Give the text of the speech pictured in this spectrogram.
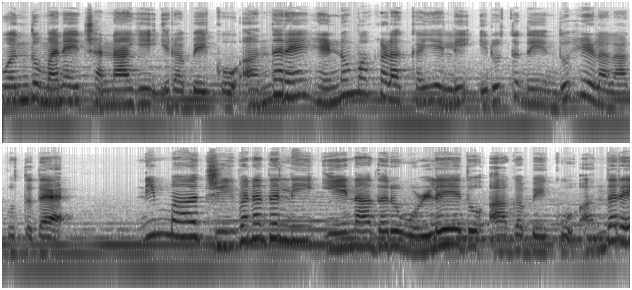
ಒಂದು ಮನೆ ಚೆನ್ನಾಗಿ ಇರಬೇಕು ಅಂದರೆ ಹೆಣ್ಣು ಮಕ್ಕಳ ಕೈಯಲ್ಲಿ ಇರುತ್ತದೆ ಎಂದು ಹೇಳಲಾಗುತ್ತದೆ. ನಿಮ್ಮ ಜೀವನದಲ್ಲಿ ಏನಾದರೂ ಒಳ್ಳೆಯದು ಆಗಬೇಕು ಅಂದರೆ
